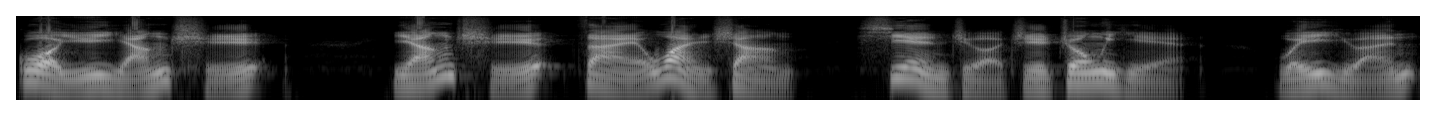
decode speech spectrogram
过于阳池。阳池在腕上，陷者之中也，为圆。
